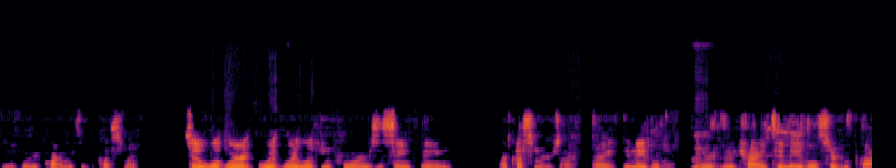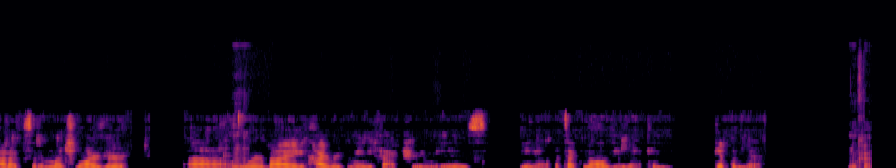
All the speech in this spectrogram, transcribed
the requirements of the customer. So what we're what we're looking for is the same thing our customers are, right? Enablement. Mm-hmm. They're they're trying to enable certain products that are much larger, uh, mm-hmm. whereby hybrid manufacturing is, you know, a technology that can get them there. Okay.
